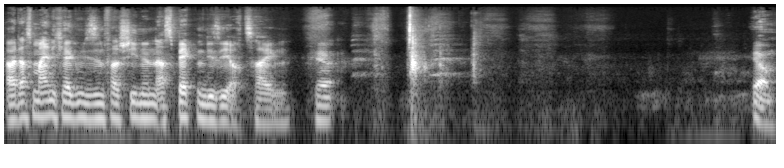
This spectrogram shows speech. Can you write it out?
Aber das meine ich halt mit diesen verschiedenen Aspekten, die sie auch zeigen. Ja. Ja.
